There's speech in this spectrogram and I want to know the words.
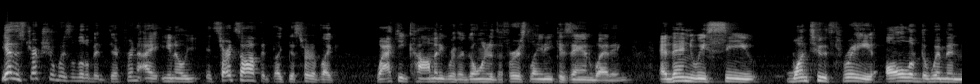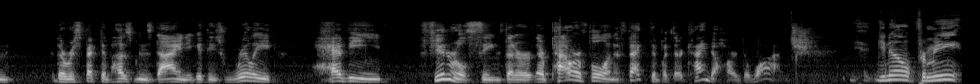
Yeah, the structure was a little bit different. I, you know, it starts off at like this sort of like wacky comedy where they're going to the first Lainie Kazan wedding, and then we see one, two, three, all of the women, their respective husbands die, and you get these really heavy funeral scenes that are they're powerful and effective, but they're kind of hard to watch. You know, for me,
